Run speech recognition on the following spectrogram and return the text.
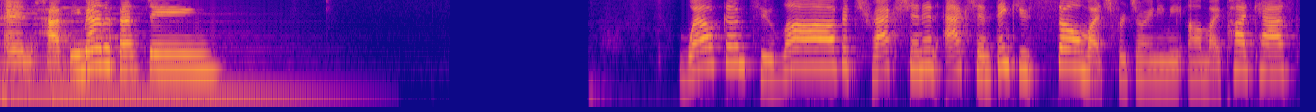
and happy manifesting. Welcome to of Attraction and Action. Thank you so much for joining me on my podcast.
